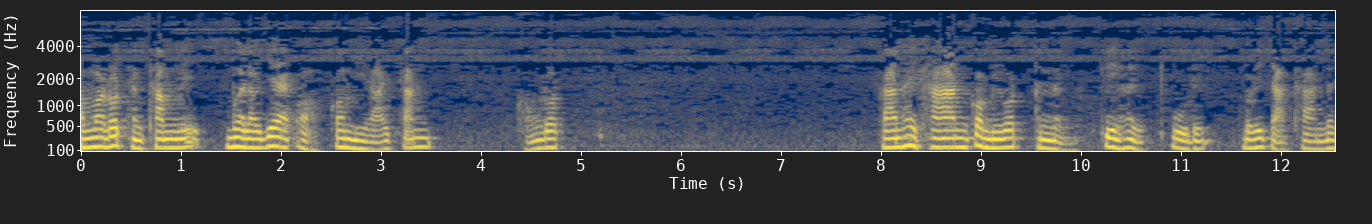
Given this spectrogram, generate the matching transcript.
คำว่ารถแห่งธรรมนี้ เมื่อเราแยกออกก็มีหลายชั้นของรถการให้ทานก็มีรถอันหนึ่งที่ให้ผู้ได้บริจาคทานได้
